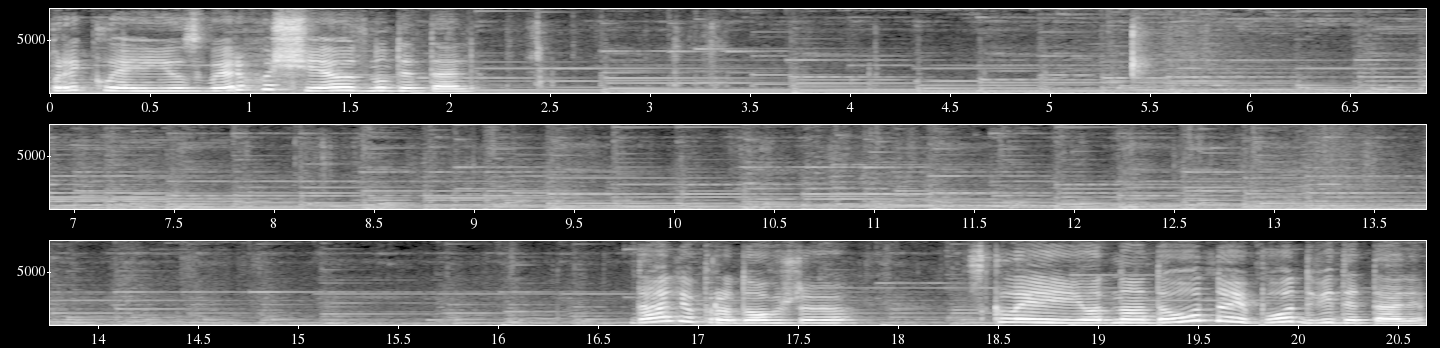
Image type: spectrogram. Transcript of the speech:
Приклеюю зверху ще одну деталь. Далі продовжую. Склеюю одна до одної по дві деталі.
